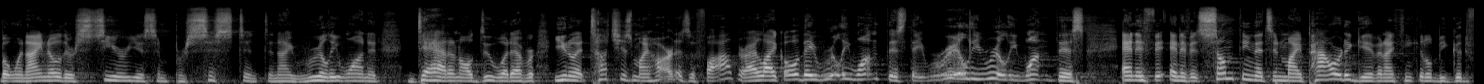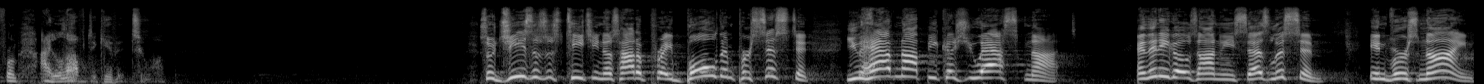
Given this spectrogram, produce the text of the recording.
but when I know they're serious and persistent and I really want it, Dad, and I'll do whatever, you know, it touches my heart as a father. I like, oh, they really want this. They really, really want this. And if it, and if it's something that's in my power to give and I think it'll be good for them, I love to give it to them. So Jesus is teaching us how to pray bold and persistent. You have not because you ask not. And then he goes on and he says, listen, in verse 9,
